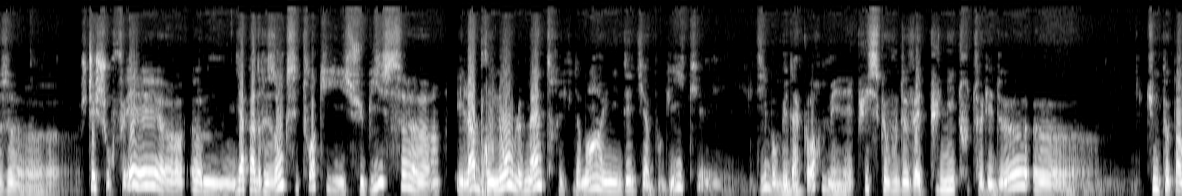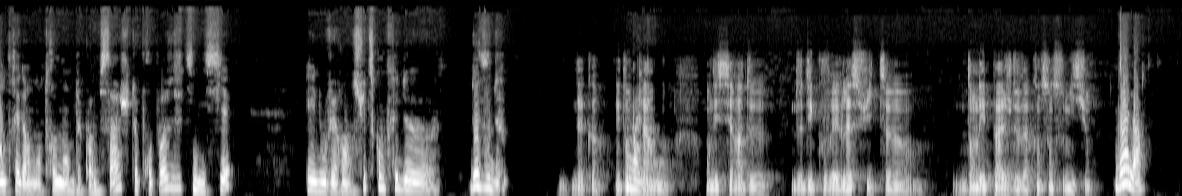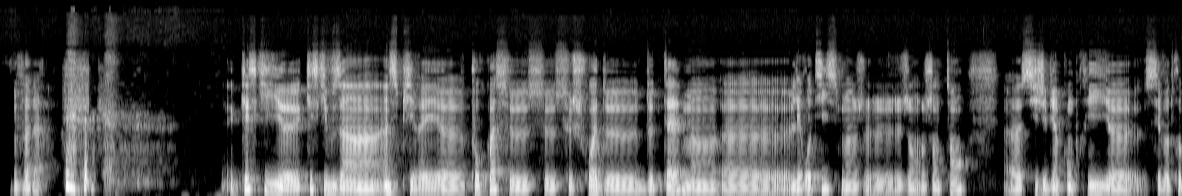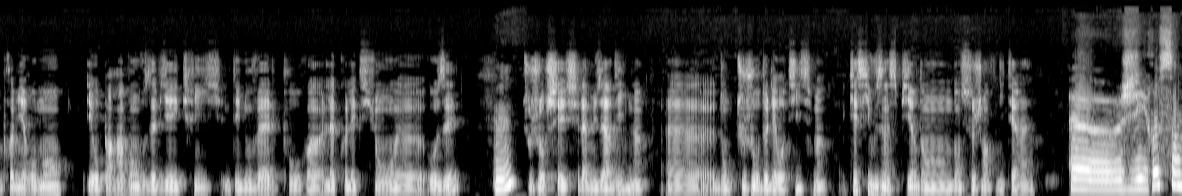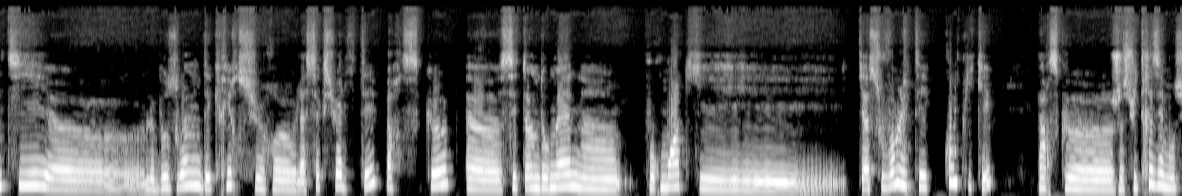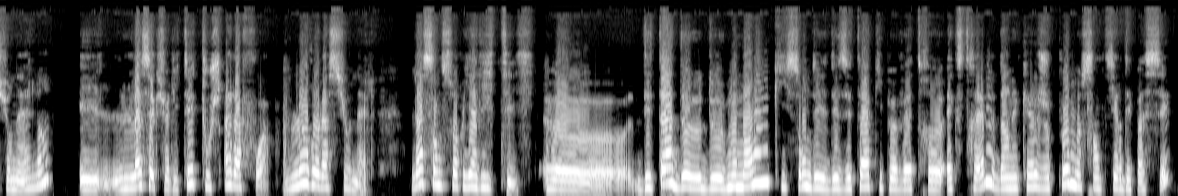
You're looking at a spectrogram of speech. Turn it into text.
je t'ai chauffé. Il euh, n'y euh, a pas de raison que c'est toi qui subisses. Et là, Bruno, le maître, évidemment, a une idée diabolique. Dit bon mais d'accord, mais puisque vous devez être punis toutes les deux, euh, tu ne peux pas entrer dans notre monde comme ça. Je te propose de t'initier et nous verrons ensuite ce qu'on fait de de vous deux. D'accord. Et donc là, on, on, essaiera de, de découvrir la suite euh, dans les pages de vacances en soumission. Voilà. Voilà. Qu'est-ce qui, euh, qu'est-ce qui vous a inspiré euh, Pourquoi ce, ce, ce, choix de, de thème euh, L'érotisme, hein, j'entends. Euh, si j'ai bien compris, euh, c'est votre premier roman et auparavant vous aviez écrit des nouvelles pour la collection Osée, mmh. toujours chez, chez La Musardine, donc toujours de l'érotisme. Qu'est-ce qui vous inspire dans, dans ce genre littéraire? Euh, j'ai ressenti euh, le besoin d'écrire sur euh, la sexualité parce que c'est un domaine pour moi qui, a souvent été compliqué parce que je suis très émotionnelle et la sexualité touche à la fois le relationnel, la sensorialité, des tas de, de, moments qui sont des, des, états qui peuvent être euh, extrêmes, dans lesquels je peux me sentir dépassée.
